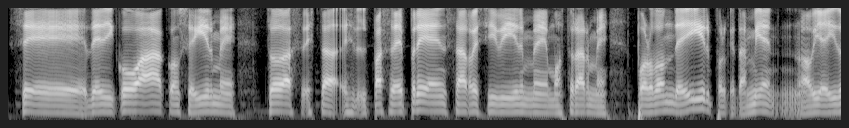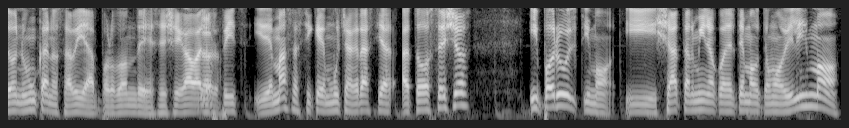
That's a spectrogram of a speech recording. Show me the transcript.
se dedicó a conseguirme todas esta el pase de prensa, recibirme, mostrarme por dónde ir, porque también no había ido nunca, no sabía por dónde se llegaba claro. a los pits y demás, así que muchas gracias a todos ellos. Y por último, y ya termino con el tema automovilismo,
